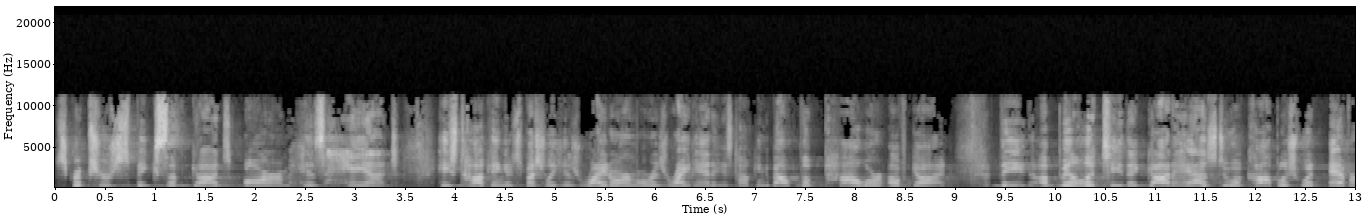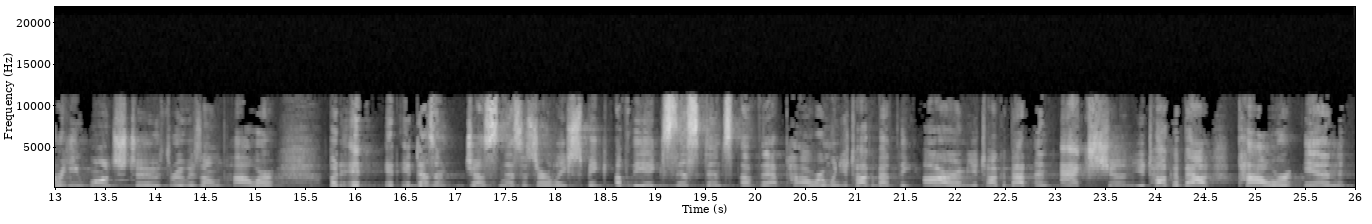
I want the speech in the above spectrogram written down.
Scripture speaks of God's arm, His hand, He's talking, especially his right arm or his right hand, he's talking about the power of God, the ability that God has to accomplish whatever he wants to through his own power. But it, it, it, doesn't just necessarily speak of the existence of that power. When you talk about the arm, you talk about an action. You talk about power in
